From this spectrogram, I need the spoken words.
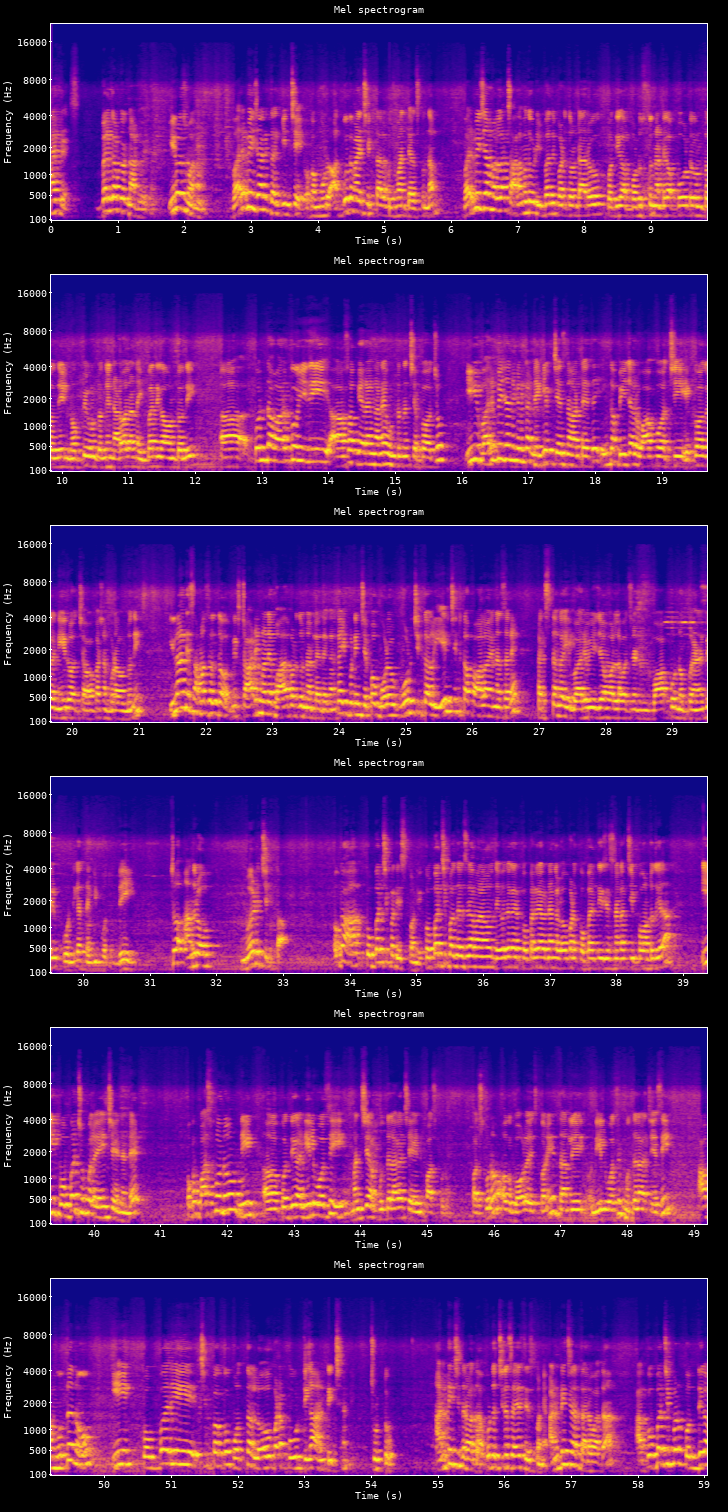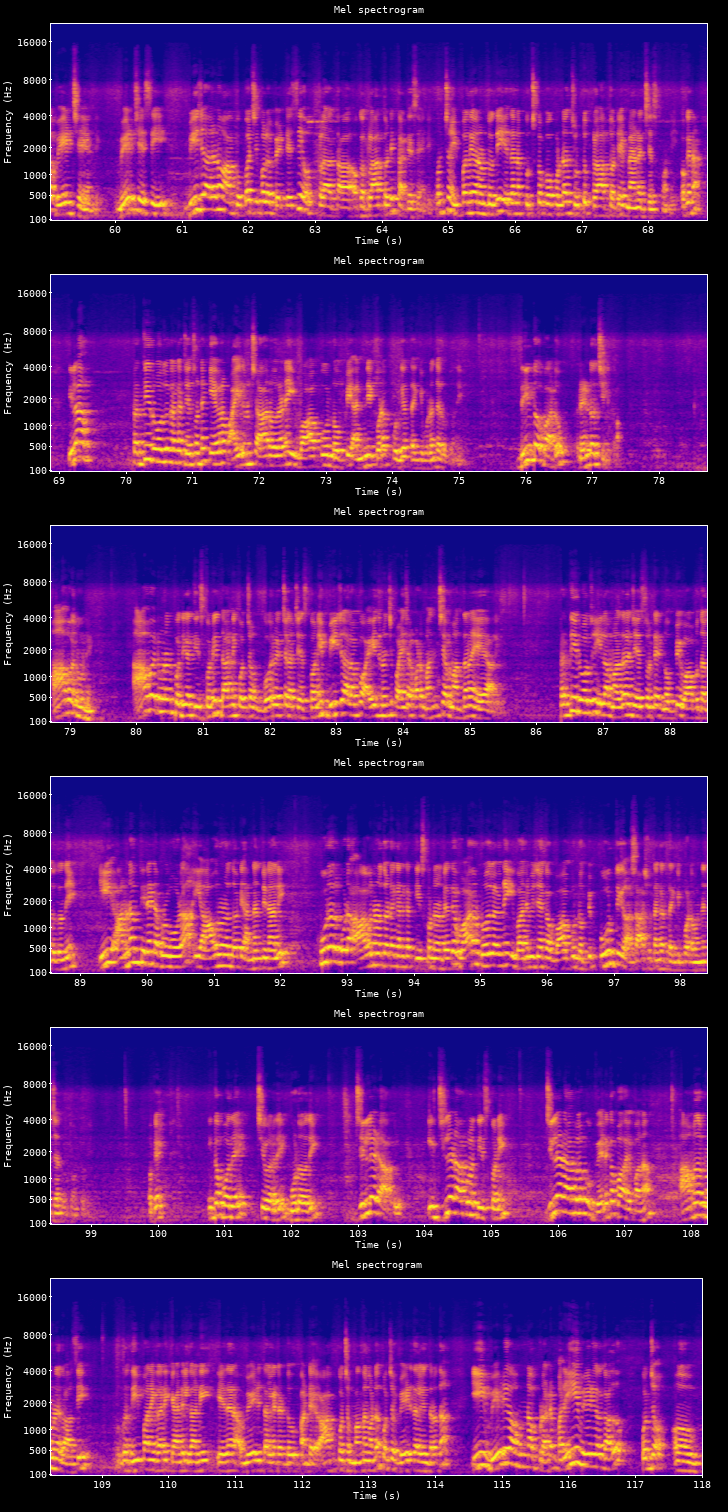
Hi friends welcome to నాట్ వేగం ఈరోజు మనం వరి బీజాన్ని తగ్గించే ఒక మూడు అద్భుతమైన చిట్కాల గురించి మనం తెలుసుకుందాం. వరి బీజం వల్ల చాలా మంది కూడా ఇబ్బంది పడుతుంటారు. కొద్దిగా పొడుస్తున్నట్టుగా పోటు ఉంటుంది నొప్పి ఉంటుంది నడవాలన్న ఇబ్బందిగా ఉంటుంది. కొంతవరకు ఇది అసౌకర్యంగానే ఉంటుందని చెప్పవచ్చు. ఈ వరి బీజాన్ని కనుక నెగ్లెక్ట్ చేసినట్టయితే ఇంకా బీజాలు వాపు వచ్చి ఎక్కువగా నీరు వచ్చే అవకాశం కూడా ఉంటుంది. ఇలాంటి సమస్యలతో మీరు స్టార్టింగ్లోనే బాధపడుతున్నట్లయితే కనుక ఇప్పుడు నేను చెప్ప మూడు మూడు చిట్కాలు ఏ చిట్కా ఫాలో అయినా సరే ఖచ్చితంగా ఈ వరి బీజం వల్ల వచ్చినటువంటి వాపు నొప్పి అనేది పూర్తిగా తగ్గిపోతుంది. సో అందులో మొదటి చిట్కా. ఒక కొబ్బరి చిప్ప తీసుకోండి. కొబ్బరి చిప్పలు తెలుసుగా మనం దేవత గారి కొబ్బరి ఉన్నాక లోపల కొబ్బరి తీసేసినాక చిప్ప ఉంటుంది కదా. ఈ కొబ్బరి చిప్పలు ఏం చేయండి అంటే ఒక పసుపును నీ కొద్దిగా నీళ్ళు పోసి మంచిగా ముద్దలాగా చేయండి పసుపును. పసుపును ఒక బౌల్ వేసుకొని దాన్ని నీళ్ళు పోసి ముద్దలాగా చేసి ఆ ముద్దను ఈ కొబ్బరి చిప్పకు మొత్తం లోపల పూర్తిగా అంటించండి చుట్టూ. అంటించిన తర్వాత అప్పుడు చిన్న సైజ్ తీసుకోండి అంటించిన తర్వాత ఆ కొబ్బరి చిప్పను కొద్దిగా వేడి చేయండి. వేడి చేసి బీజాలను ఆ కొబ్బరి చిప్పలో పెట్టేసి ఒక క్లాత్ ఒక క్లాత్ తోటి కట్టేసేయండి కొంచెం ఇబ్బందిగా ఉంటుంది ఏదైనా కుచ్చుకోపోకుండా చుట్టూ క్లాత్ తోటి మేనేజ్ చేసుకోండి. ఓకేనా? ఇలా ప్రతి రోజు కనుక చేస్తుంటే కేవలం ఐదు నుంచి ఆరు రోజులనే ఈ వాపు నొప్పి అన్ని కూడా పూర్తిగా తగ్గిపోవడం జరుగుతుంది. దీంతో పాటు రెండో చిట్కా. ఆవ నూనె. ఆవ నూనెను కొద్దిగా తీసుకొని దాన్ని కొంచెం గోరువెచ్చగా చేసుకొని బీజాలకు ఐదు నుంచి పైసల పాటు మంచిగా మర్దన వేయాలి. ప్రతిరోజు ఇలా మర్దన చేస్తుంటే నొప్పి వాపు తగ్గుతుంది. ఈ అన్నం తినేటప్పుడు కూడా ఈ ఆవ నూనెతోటి అన్నం తినాలి. కూరలు కూడా ఆవ నూనెతోటే కనుక తీసుకున్నట్లయితే వారం రోజులనే ఈ వరి విజయంగా యొక్క వాపు నొప్పి పూర్తిగా శాశ్వతంగా తగ్గిపోవడం అనేది జరుగుతుంటుంది. ఓకే? ఇంకా పోతే చివరిది మూడవది జిల్లెడాకులు. ఈ జిల్లెడాకులను తీసుకొని జిల్లెడాకులకు వెనుక భాగపన ఆముదం నూనె రాసి ఒక దీపానికి కానీ క్యాండిల్ కానీ ఏదైనా వేడి తగిలేటట్టు అంటే ఆకు కొంచెం మందంగా ఉండదు కొంచెం వేడి తగిలిన తర్వాత ఈ వేడిగా ఉన్నప్పుడు అంటే మరీ వేడిగా కాదు కొంచెం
